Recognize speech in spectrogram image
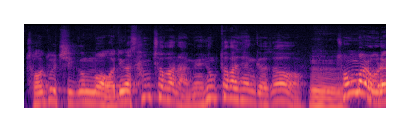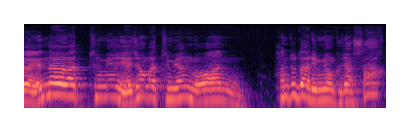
저도 지금 뭐 어디가 상처가 나면 흉터가 생겨서 음. 정말 오래가 옛날 같으면 예전 같으면 뭐 한 한두 달이면 그냥 싹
